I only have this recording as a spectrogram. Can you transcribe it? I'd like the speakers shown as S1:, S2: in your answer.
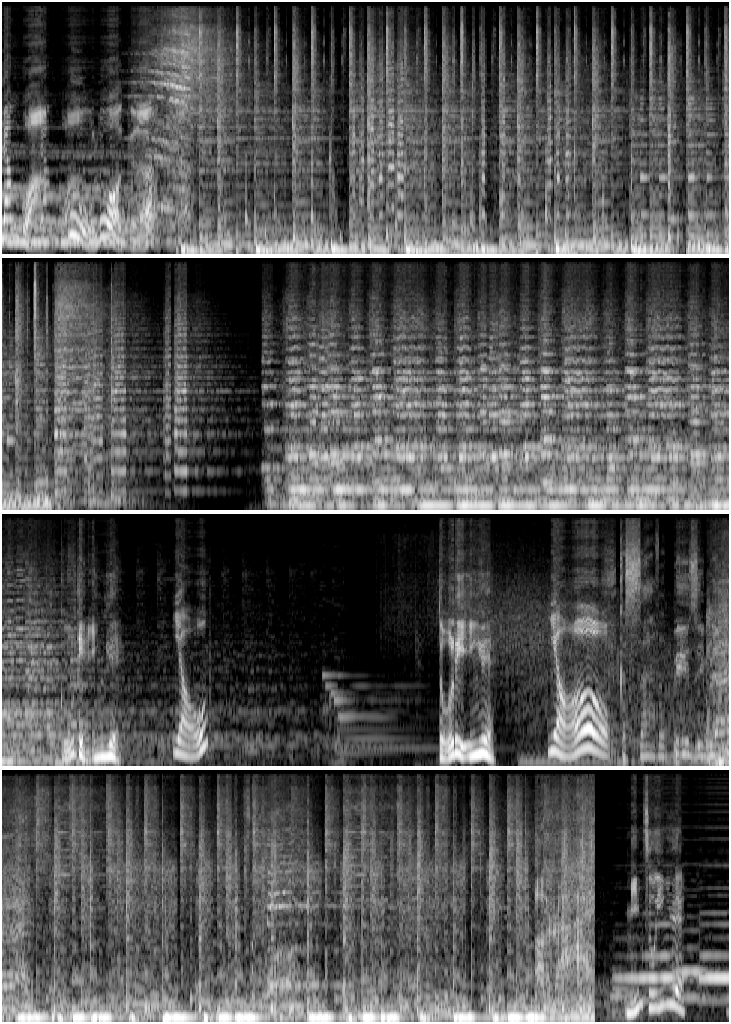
S1: 央广部落格，古典音乐。
S2: 有，
S1: 独立音乐。
S2: 有，
S1: 民族音乐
